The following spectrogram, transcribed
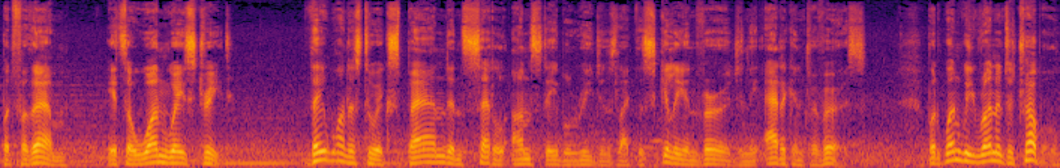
But for them, it's a one-way street. They want us to expand and settle unstable regions like the Skyllian Verge and the Attican Traverse. But when we run into trouble,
